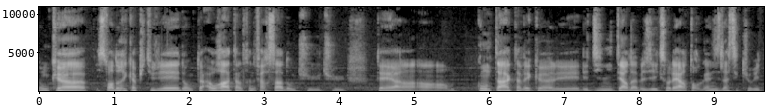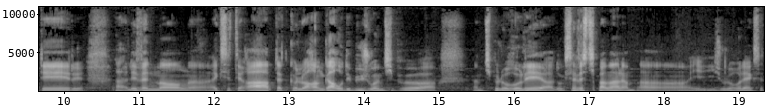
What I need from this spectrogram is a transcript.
Donc histoire de récapituler, donc Aura, tu es en train de faire ça, donc tu, tu es en, en contact avec euh, les, dignitaires de la basilique solaire, tu organises la sécurité, euh, l'événement, euh, etc. Peut-être que leur hangar au début joue un petit peu, un petit peu le relais, donc il s'investit pas mal, hein, il, joue le relais, etc.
